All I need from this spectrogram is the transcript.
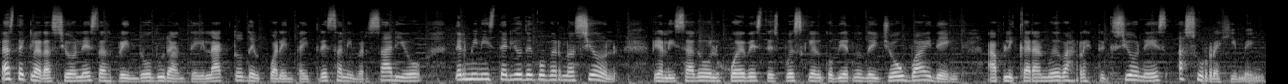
Las declaraciones las brindó durante el acto del 43 aniversario del Ministerio de Gobernación, realizado el jueves después que el gobierno de Joe Biden aplicara nuevas restricciones a su régimen.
